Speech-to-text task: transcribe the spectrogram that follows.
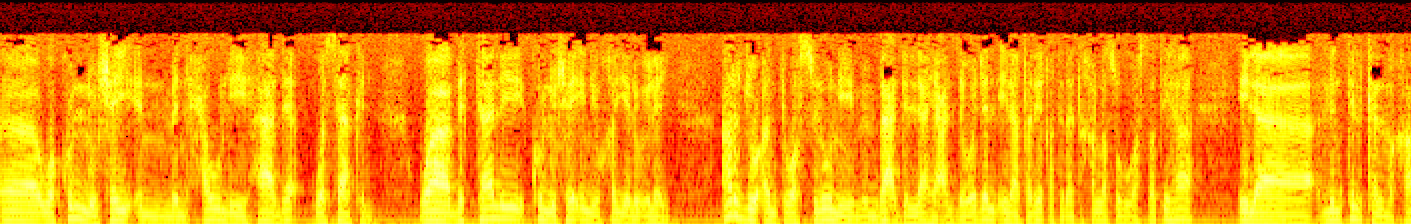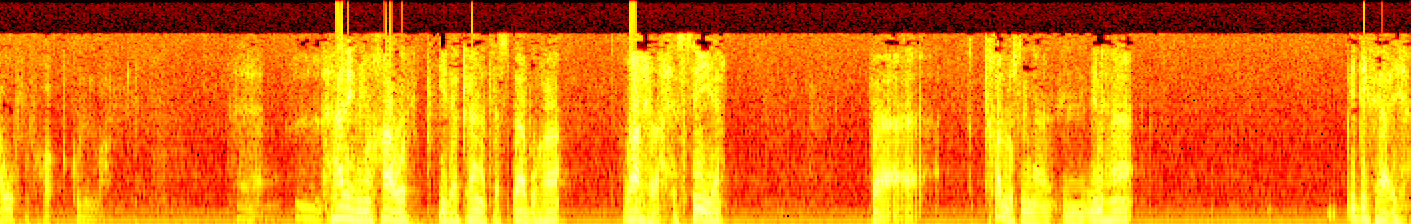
آه، وكل شيء من حولي هادئ وساكن وبالتالي كل شيء يخيل إلي. أرجو أن توصلوني من بعد الله عز وجل إلى طريقة أتخلص بواسطتها إلى من تلك المخاوف وفقكم الله. هذه المخاوف إذا كانت أسبابها ظاهرة حسية فالتخلص منها بدفاعها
